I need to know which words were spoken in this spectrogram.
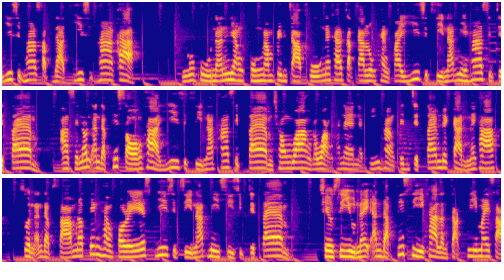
2025 สัปดาห์ที่25 ค่ะลิเวอร์พูลนั้นยังคงนำเป็นจ่าฝูงนะคะ จากการลงแข่งไป 24 นัดมี 57 แต้ม อาร์เซนอลอันดับที่ 2 ค่ะ 24 นัด 50 แต้ม ช่องว่างระหว่างคะแนนเนี่ยทิ้งห่างเป็น 7 แต้มด้วยกันนะคะ ส่วนอันดับ3 Nottingham Forest 24 นัดมี 47 แต้ม เชลซีอยู่ในอันดับที่ 4 ค่ะ หลังจากที่ไม่สา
